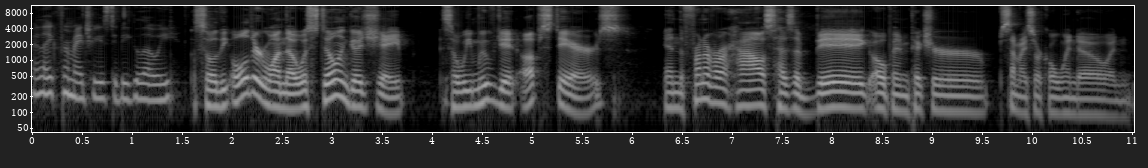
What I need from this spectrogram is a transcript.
I like for my trees to be glowy. So the older one though was still in good shape. So we moved it upstairs, and the front of our house has a big open picture semicircle window, and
